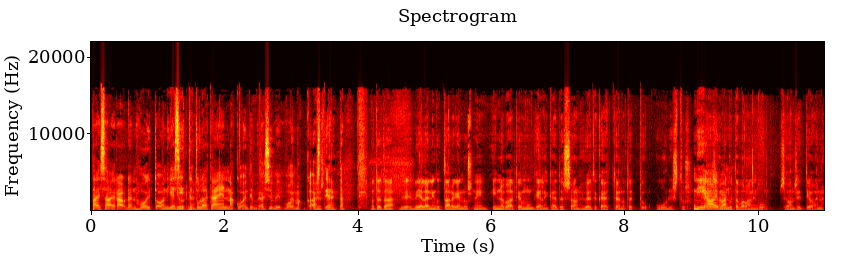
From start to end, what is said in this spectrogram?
tai sairauden hoitoon. Ja sitten näin. tulee tämä ennakointi myös hyvin voimakkaasti. Että. Mutta tota, vielä niin kuin tarkennus, niin innovaatio mun kielen käytössä on hyötykäyttöön otettu uudistus. Niin, Eli aivan. Se on, niin kuin, tavallaan niin kuin, se on sitten jo aina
